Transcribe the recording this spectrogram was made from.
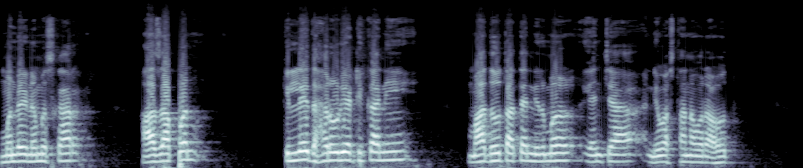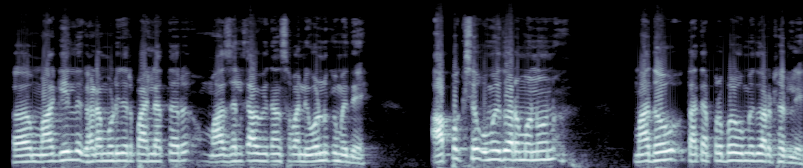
मंडळी नमस्कार. आज आपण किल्ले धारूर या ठिकाणी माधव तात्या निर्मळ यांच्या निवासस्थानावर आहोत. मागील घडामोडी जर पाहिल्या तर माजलगाव विधानसभा निवडणुकीमध्ये अपक्ष उमेदवार म्हणून माधव तात्या प्रबळ उमेदवार ठरले.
